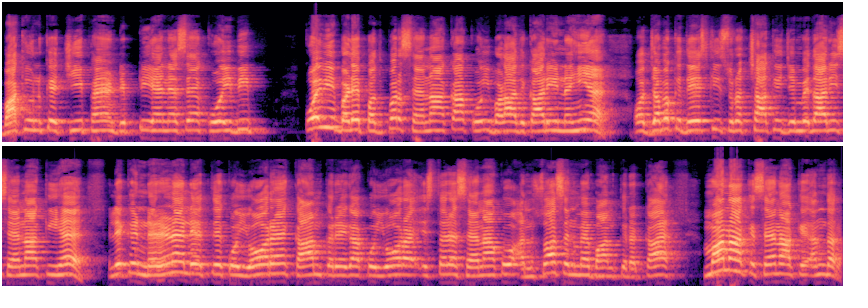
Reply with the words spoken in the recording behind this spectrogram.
बाकी उनके चीफ हैं, डिप्टी एनएस हैं, कोई भी कोई भी बड़े पद पर सेना का कोई बड़ा अधिकारी नहीं है। और जबकि देश की सुरक्षा की ज़िम्मेदारी सेना की है, लेकिन निर्णय लेते कोई और है, काम करेगा कोई और है, इस तरह सेना को अनुशासन में बाँध के रखा है। माना कि सेना के अंदर,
